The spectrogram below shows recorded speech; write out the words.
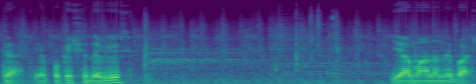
Так, я поки що дивлюсь. Я мана не бачу.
